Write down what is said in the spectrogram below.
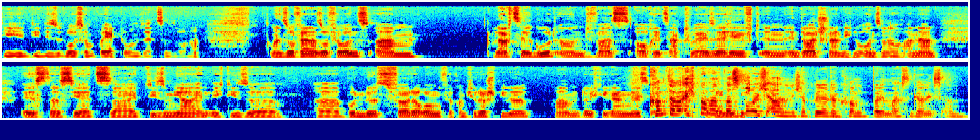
die, die diese größeren Projekte umsetzen. So, ne? Und insofern, also für uns, ähm, läuft sehr gut und was auch jetzt aktuell sehr hilft in, in Deutschland, nicht nur uns, sondern auch anderen, ist, dass jetzt seit diesem Jahr endlich diese äh, Bundesförderung für Computerspiele ähm, durchgegangen ist. Kommt aber echt mal was, was bei euch an. Ich habe gedacht, da kommt bei den meisten gar nichts an.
